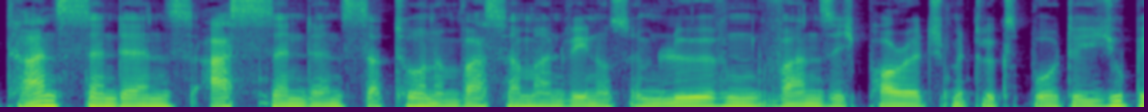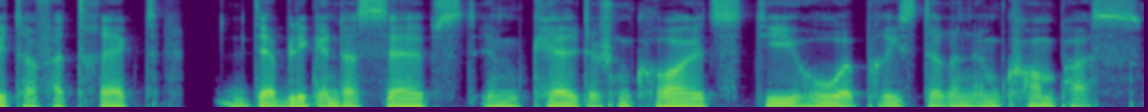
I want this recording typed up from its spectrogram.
Transzendenz, Aszendenz, Saturn im Wassermann, Venus im Löwen, wann sich Porridge mit Glücksbote Jupiter verträgt, der Blick in das Selbst im keltischen Kreuz, die hohe Priesterin im Kompass.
